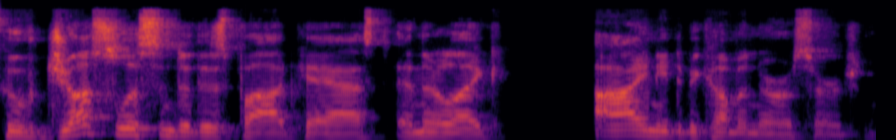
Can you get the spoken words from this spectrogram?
who've just listened to this podcast and they're like, I need to become a neurosurgeon?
